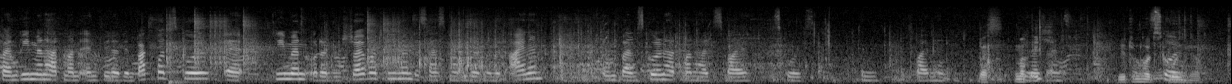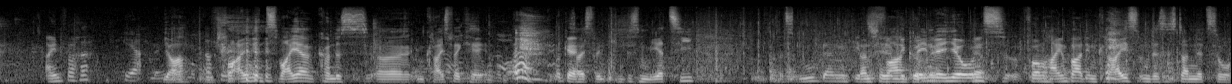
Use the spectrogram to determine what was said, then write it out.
Beim Riemen hat man entweder den Backbord-Skull, äh, Riemen oder den Steuerbordriemen, das heißt man rudert nur mit einem. Und beim Skullen hat man halt zwei Skulls in beiden Händen. Was mache ich? Eins. Wir tun heute Skullen. Skullen, ja. Einfacher? Ja. Ja, und vor allem im Zweier kann das äh, im Kreisverkehr enden. Okay. Das heißt, wenn ich ein bisschen mehr ziehe, als du, Dann dann fahren, drehen wir hier uns vom Heimbad im Kreis und das ist dann nicht so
